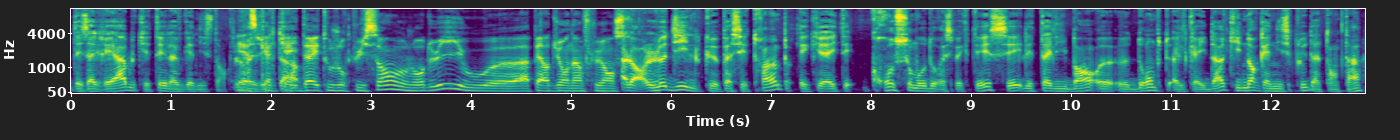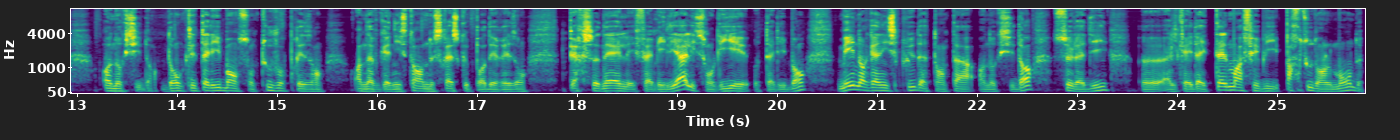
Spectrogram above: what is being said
désagréable qui était l'Afghanistan. Est-ce qu'Al-Qaïda est toujours puissant aujourd'hui ou a perdu en influence? Alors le deal que passait Trump et qui a été grosso modo respecté, c'est les talibans domptent Al-Qaïda qui n'organisent plus d'attentats en Occident. Donc les talibans sont toujours présents en Afghanistan, ne serait-ce que pour des raisons personnelles et familiales. Ils sont liés aux talibans, mais ils n'organisent plus d'attentats en Occident. Cela dit, euh, Al-Qaïda est tellement affaibli partout dans le monde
